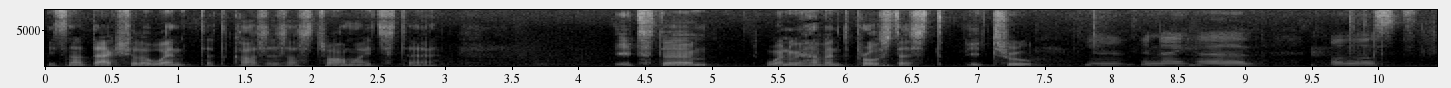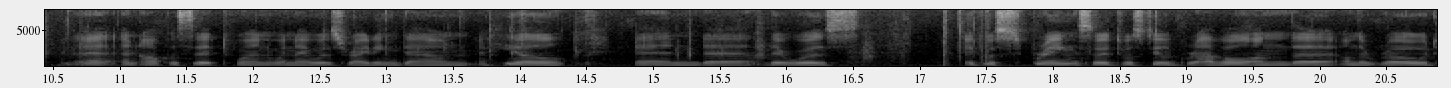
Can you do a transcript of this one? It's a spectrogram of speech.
it's not the actual event that causes us trauma. It's the it's the when we haven't processed it through. Yeah, and I have almost uh, an opposite one when I was riding down a hill, and uh, there was, it was spring, so it was still gravel on the on the road,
